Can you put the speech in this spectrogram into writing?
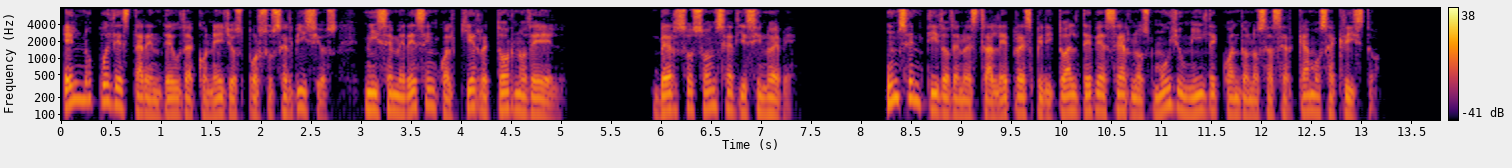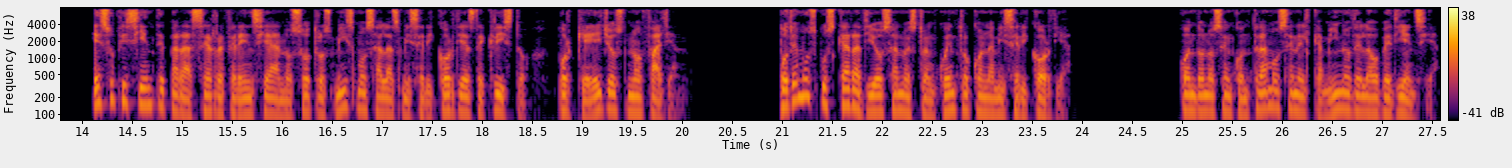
Él no puede estar en deuda con ellos por sus servicios, ni se merecen cualquier retorno de él. Versos 11 a 19. Un sentido de nuestra lepra espiritual debe hacernos muy humilde cuando nos acercamos a Cristo. Es suficiente para hacer referencia a nosotros mismos a las misericordias de Cristo, porque ellos no fallan. Podemos buscar a Dios a nuestro encuentro con la misericordia. Cuando nos encontramos en el camino de la obediencia.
